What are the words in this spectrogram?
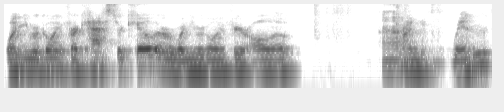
when you were going for a caster kill or when you were going for your all out Uh-huh. trying to win,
